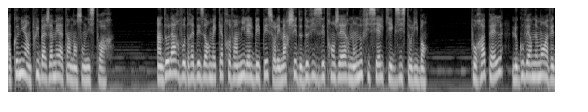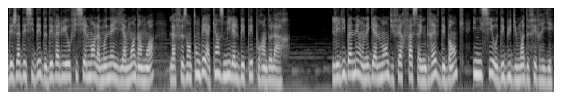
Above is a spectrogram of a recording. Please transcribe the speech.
a connu un plus bas jamais atteint dans son histoire. Un dollar vaudrait désormais 80 000 LBP sur les marchés de devises étrangères non officiels qui existent au Liban. Pour rappel, le gouvernement avait déjà décidé de dévaluer officiellement la monnaie il y a moins d'un mois, la faisant tomber à 15 000 LBP pour un dollar. Les Libanais ont également dû faire face à une grève des banques, initiée au début du mois de février.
